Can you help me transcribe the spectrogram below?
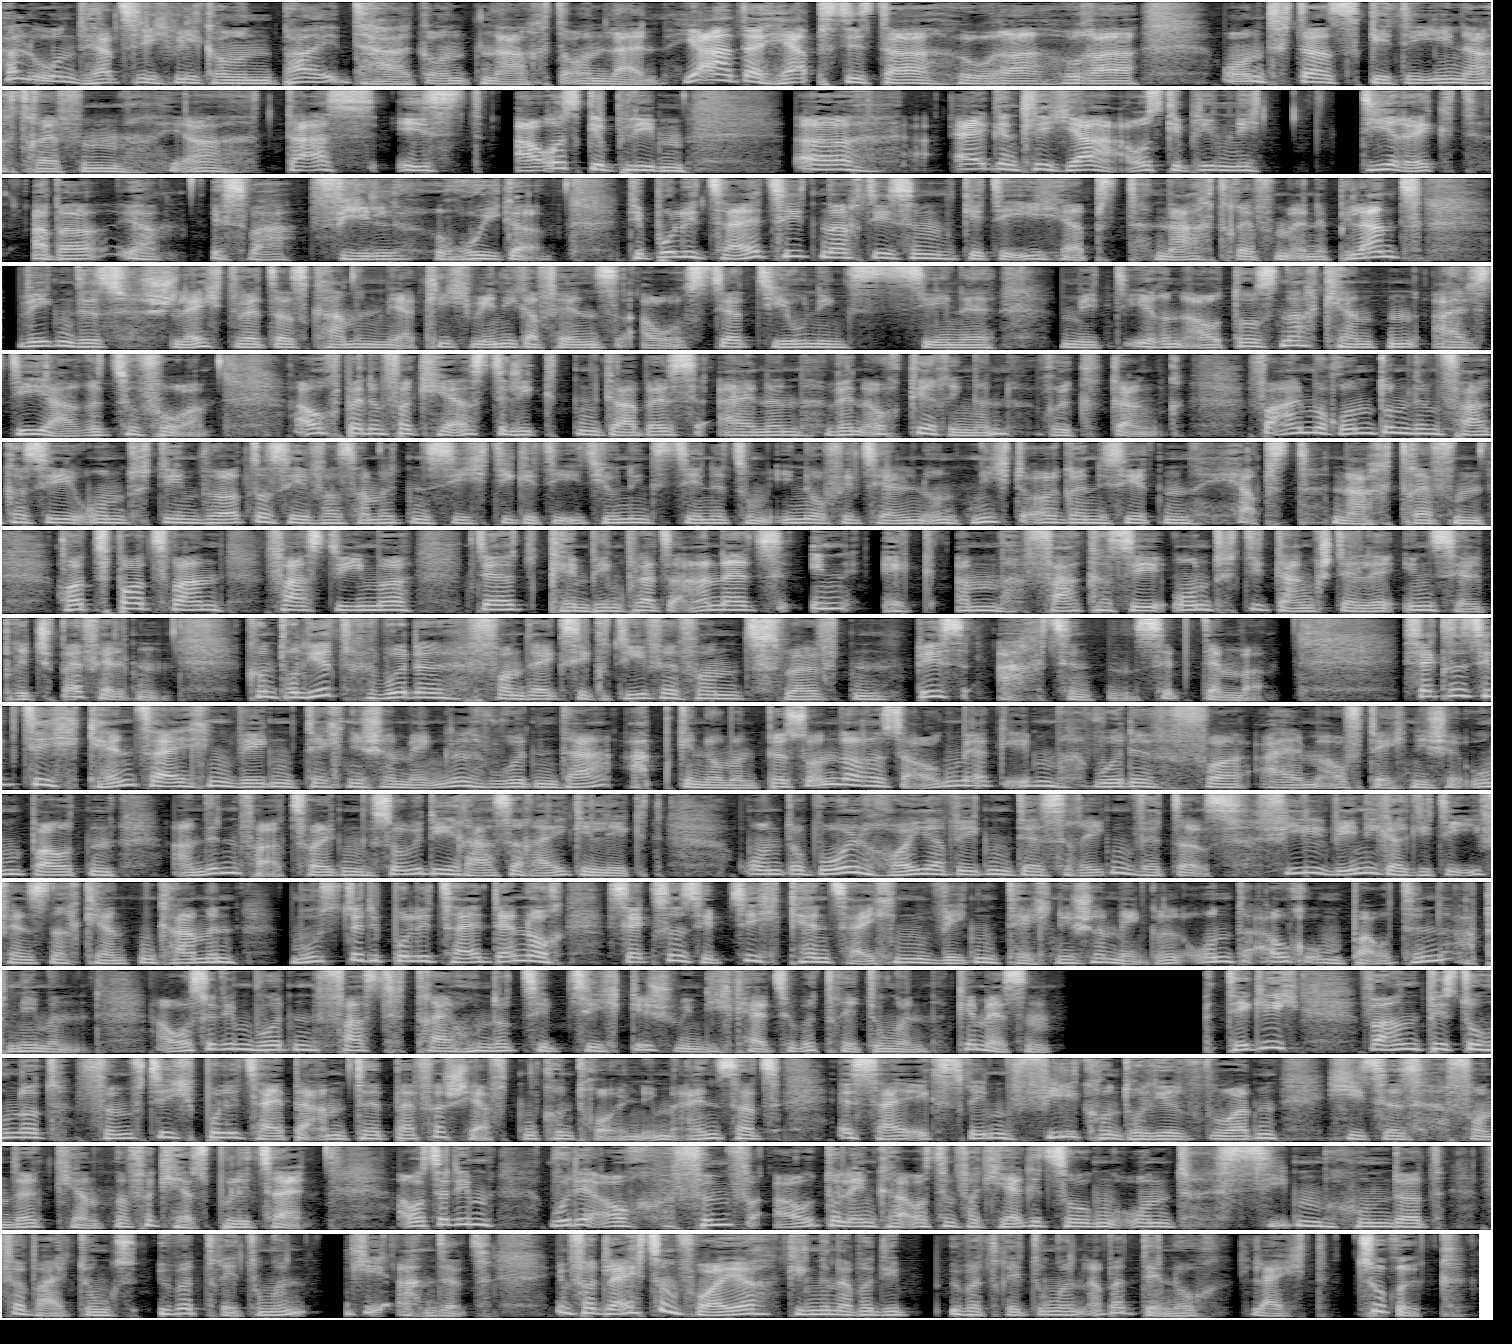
Hallo und herzlich willkommen bei Tag und Nacht online. Ja, der Herbst ist da, hurra, hurra. Und das GTI-Nachtreffen, ja, das ist ausgeblieben. Äh, eigentlich ja, ausgeblieben nicht direkt, aber ja, es war viel ruhiger. Die Polizei zieht nach diesem GTI-Herbst-Nachtreffen eine Bilanz. Wegen des Schlechtwetters kamen merklich weniger Fans aus der Tuning-Szene mit ihren Autos nach Kärnten als die Jahre zuvor. Auch bei den Verkehrsdelikten gab es einen, wenn auch geringen, Rückgang. Vor allem rund um den Farkasee und dem Wörthersee versammelten sich die GTI-Tuning-Szene zum inoffiziellen und nicht organisierten Herbstnachttreffen. Hotspots waren fast wie immer der Campingplatz Annetz in Eck am Farkasee und die Tankstelle in Selbridge Bridge bei Felden. Kontrolliert wurde von der Exekutive von 12. bis 18. September. 76 Kennzeichen wegen technischer Mängel wurden da abgenommen. Besonderes Augenmerk eben wurde vor allem auf technische Umbauten an den Fahrzeugen sowie die Raserei gelegt. Und obwohl heuer wegen des Regenwetters viel weniger GTI-Fans nach Kärnten kamen, musste die Polizei dennoch 76 Kennzeichen wegen technischer Mängel und auch Umbauten abnehmen. Außerdem wurden fast 370 Geschwindigkeitsübertretungen gemessen. Täglich waren bis zu 150 Polizeibeamte bei verschärften Kontrollen im Einsatz. Es sei extrem viel kontrolliert worden, hieß es von der Kärntner Verkehrspolizei. Außerdem wurde auch fünf Autolenker aus dem Verkehr gezogen und 700 Verwaltungsübertretungen geahndet. Im Vergleich zum Vorjahr gingen aber die Übertretungen aber dennoch leicht zurück.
